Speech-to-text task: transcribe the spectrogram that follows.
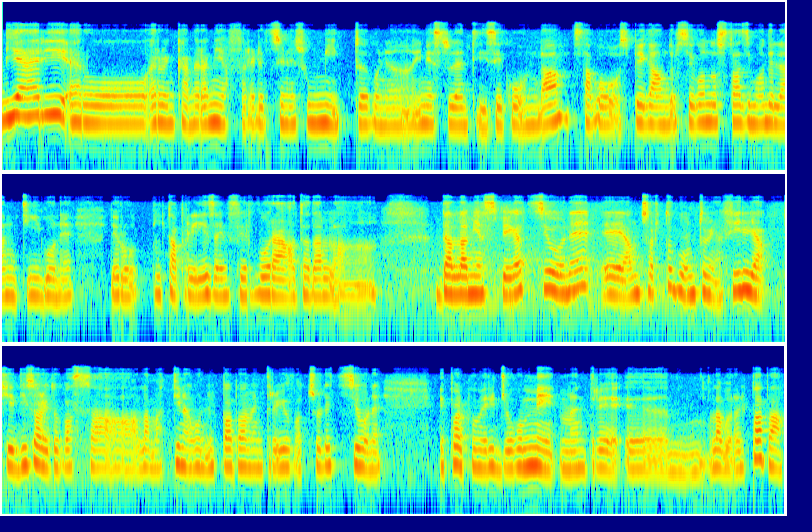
ieri ero, ero, in camera mia a fare lezioni su Meet con uh, i miei studenti di seconda, stavo spiegando il secondo stasimo delle Antigone, ero tutta presa, infervorata dalla, dalla mia spiegazione e a un certo punto mia figlia, che di solito passa la mattina con il papà mentre io faccio lezione, e poi il pomeriggio con me mentre eh, lavora il papà,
